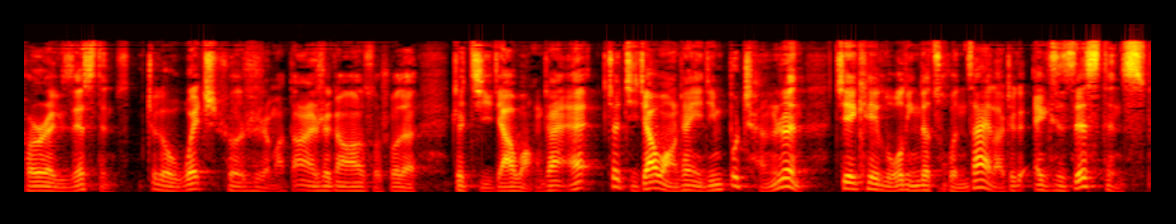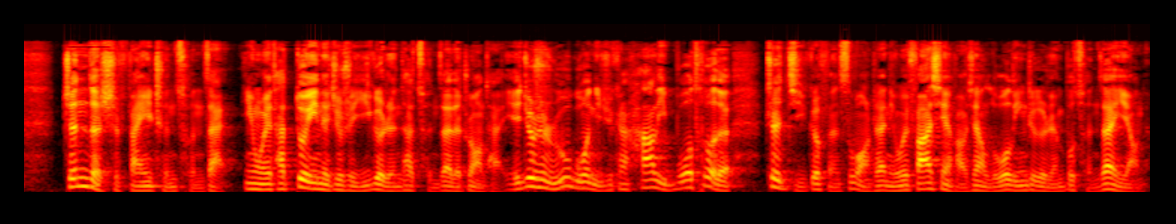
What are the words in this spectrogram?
her existence。这个 which 说的是什么？当然是刚刚所说的这几家网站。哎，这几家网站已经不承认 J.K. 罗琳的存在了。这个 existence 真的是翻译成存在，因为它对应的就是一个人他存在的状态。也就是如果你去看哈利波特的这几个粉丝网站，你会发现好像罗琳这个人不存在一样的。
